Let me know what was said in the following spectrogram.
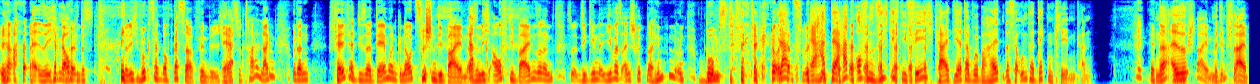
Ja. Also ich habe mir auch das dadurch wirkt halt noch besser, finde ich. Ja. Weil es total lang und dann fällt halt dieser Dämon genau zwischen die beiden, ja. also nicht auf die beiden, sondern so, die gehen jeweils einen Schritt nach hinten und bums, der fällt halt genau ja, dazwischen. Er hat der hat offensichtlich die Fähigkeit, die hat er wohl behalten, dass er unter Decken kleben kann. Ne? Also, mit dem Schleim. Mit dem Schleim.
